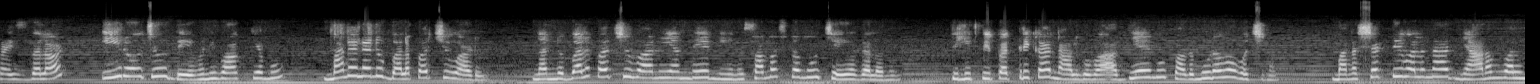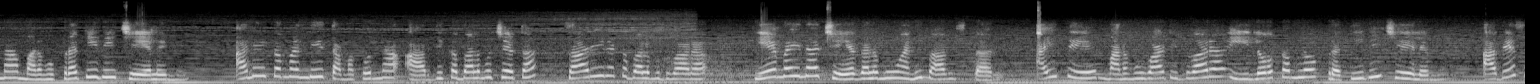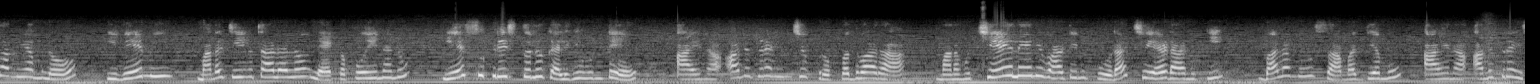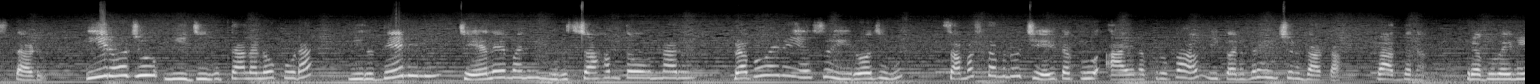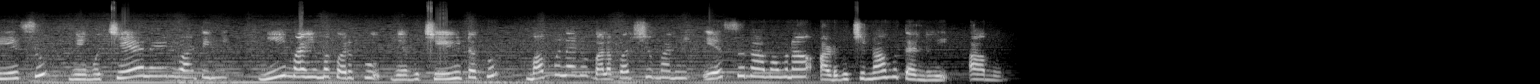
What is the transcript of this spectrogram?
Praise the lord ఈ రోజు దేవుని వాక్యము మనలను బలపరచువాడు. నన్ను బలపరచువాని అందే నేను సమస్తము చేయగలను. పిలిపి పత్రిక నాలుగవ అధ్యాయము పదమూడవ వచనం. మన శక్తి వలన జ్ఞానం వలన మనము ప్రతిదీ చేయలేము. అనేక మంది తమకున్న ఆర్థిక బలము చేత శారీరక బలము ద్వారా ఏమైనా చేయగలము అని భావిస్తారు. అయితే మనము వాటి ద్వారా ఈ లోకంలో ప్రతిదీ చేయలేము. అదే సమయంలో ఇవేమి మన జీవితాలలో లేకపోయినను యేసుక్రీస్తును కలిగి ఉంటే ఆయన అనుగ్రహించు కృప ద్వారా మనము చేయలేని వాటిని కూడా చేయడానికి బలము సామర్థ్యము ఆయన అనుగ్రహిస్తాడు. ఈరోజు మీ జీవితాలలో కూడా మీరు దేనిని చేయలేమని నిరుత్సాహంతో ఉన్నారు? ప్రభు అయిన యేసు ఈ రోజు సమస్తమును చేయుటకు ఆయన కృప మీకు అనుగ్రహించును గాక ప్రార్థన. ప్రభువైన యేసు మేము చేయలేని వాటిని నీ మహిమ కొరకు మేము చేయుటకు మమ్ములను బలపరచుమని యేసునామమున అడుగుచున్నాము తండ్రి. ఆమె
